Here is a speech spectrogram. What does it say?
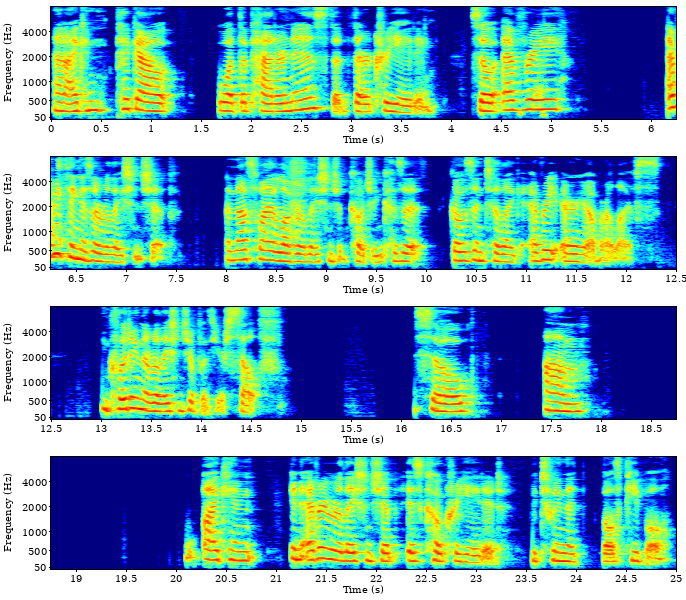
and I can pick out what the pattern is that they're creating. So every everything is a relationship. And that's why I love relationship coaching because it goes into like every area of our lives, including the relationship with yourself. So um I can in every relationship is co-created between the both people.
